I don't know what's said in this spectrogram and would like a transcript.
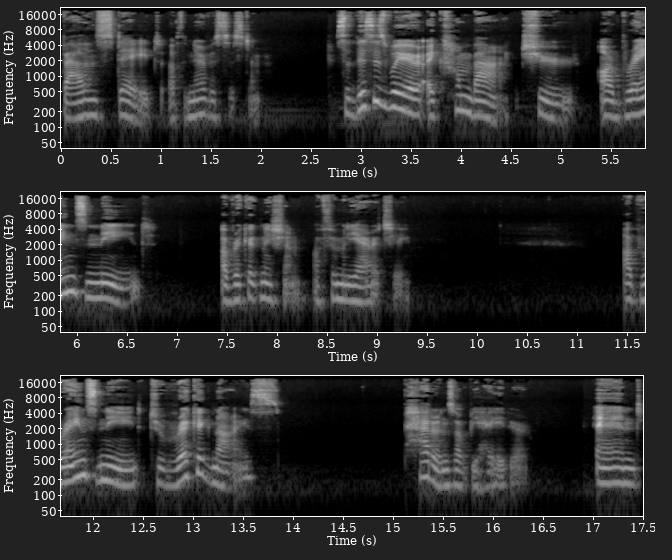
balanced state of the nervous system. So, this is where I come back to our brain's need of recognition, of familiarity. Our brain's need to recognize patterns of behavior and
